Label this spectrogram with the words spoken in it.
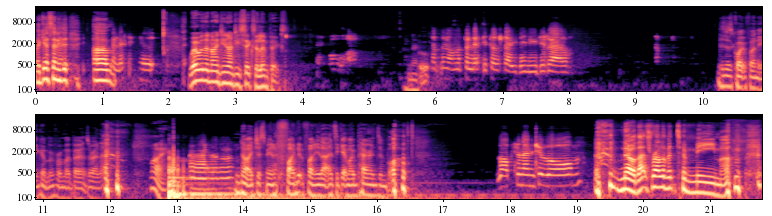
I guess anything. Um, Where were the 1996 Olympics? Something on the political side they need as well. this is quite funny coming from my parents right now. Why? Um, no, I just mean I find it funny that I had to get my parents involved. Robson and Jerome. no, that's relevant to me, mum.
